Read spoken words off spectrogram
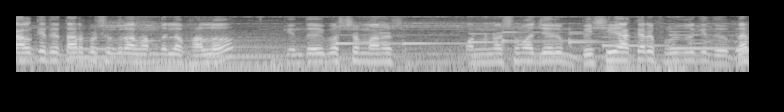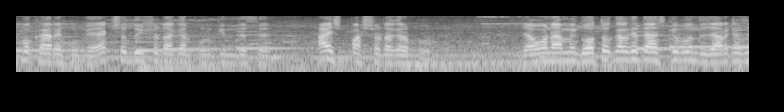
কালকেতে তারপর শুক্র, আলহামদুলিল্লাহ ভালো। কিন্তু এই বছর মানুষ অন্যান্য সময় যেরকম বেশি আকারে ফুল, কিন্তু ব্যাপক আকারে ফুল একশো দুইশো টাকার ফুল কিনতেছে হাইস পাঁচশো টাকার ফুল। যেমন আমি গতকালকে তো আজকে পর্যন্ত যার কাছে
